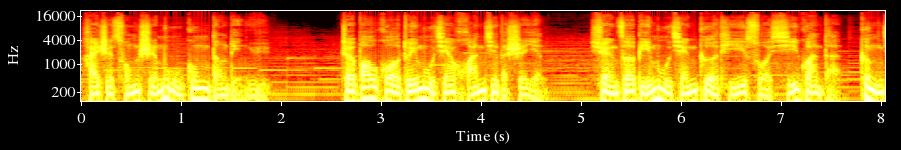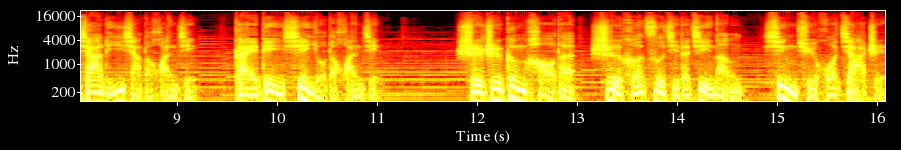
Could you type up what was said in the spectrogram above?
还是从事木工等领域，这包括对目前环境的适应，选择比目前个体所习惯的更加理想的环境，改变现有的环境，使之更好的适合自己的技能、兴趣或价值。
